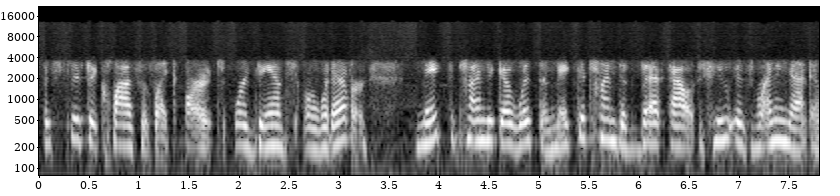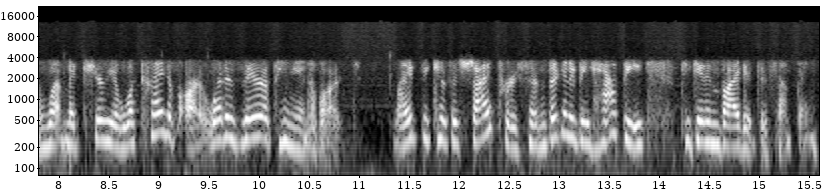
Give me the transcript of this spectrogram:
specific classes like art or dance or whatever. Make the time to go with them. Make the time to vet out who is running that and what material, what kind of art, what is their opinion of art, right? Because a shy person, they're going to be happy to get invited to something.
